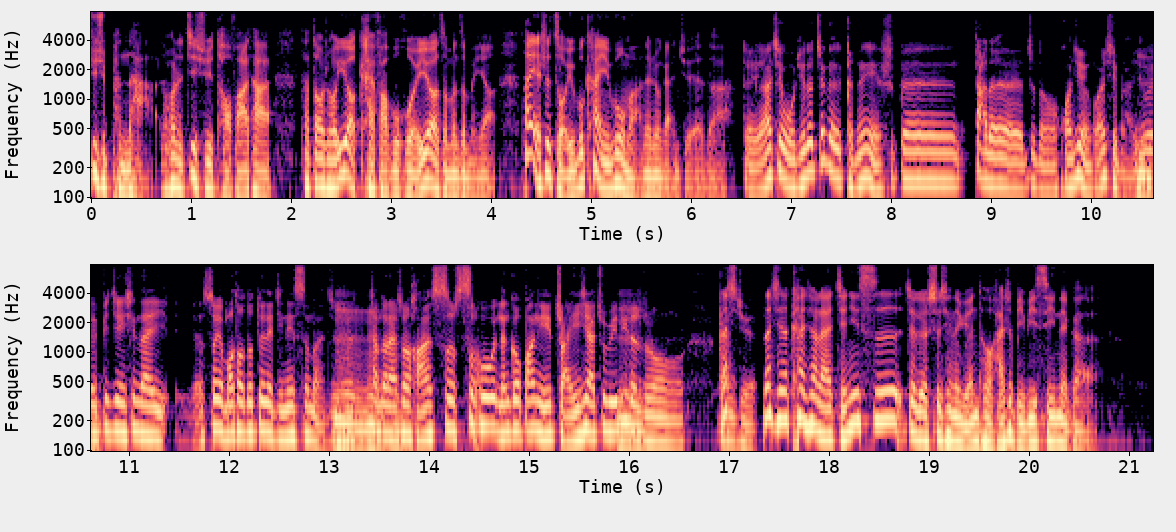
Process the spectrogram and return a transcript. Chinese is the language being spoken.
继续喷他或者继续讨伐他，他到时候又要开发布会，又要怎么怎么样，他也是走一步看一步嘛，那种感觉，对吧？对，而且我觉得这个可能也是跟大的这种环境有关系吧，因为毕竟现在呃所有矛头都对着吉尼斯嘛，就是相对来说好像似似乎能够帮你转移一下注意力的这种感觉。那现在看下来，杰尼斯这个事情的源头还是 BBC 那个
